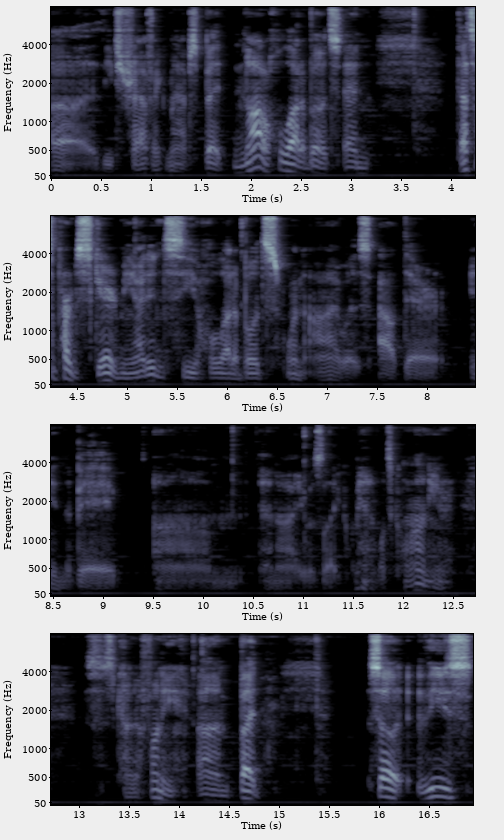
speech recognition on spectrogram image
uh, these traffic maps, but not a whole lot of boats. And that's the part that scared me. I didn't see a whole lot of boats when I was out there in the bay was like, man, what's going on here? This is kind of funny. Um, but so these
